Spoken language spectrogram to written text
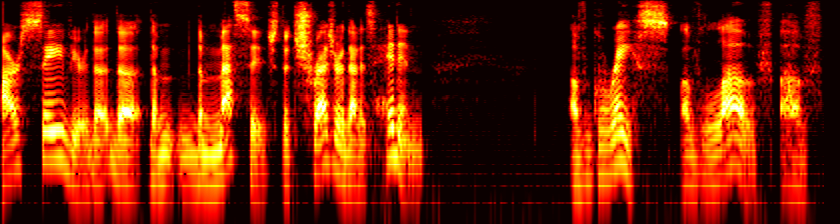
Our Savior, the, the, the, the message, the treasure that is hidden of grace, of love, of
